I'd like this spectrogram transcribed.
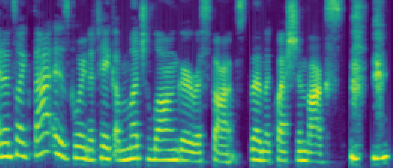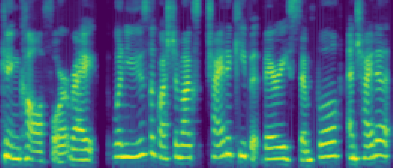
And it's like, that is going to take a much longer response than the question box can call for, right? When you use the question box, try to keep it very simple and try to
